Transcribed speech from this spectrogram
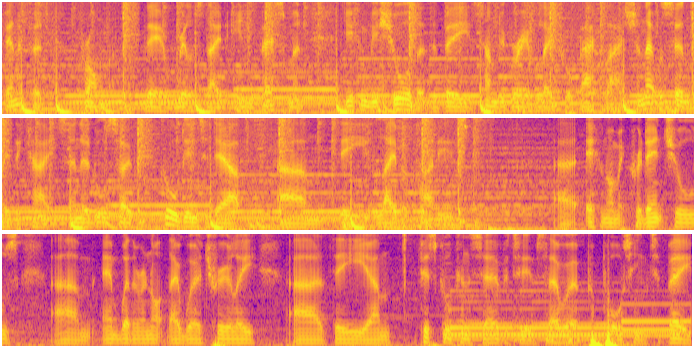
benefit from their real estate investment, you can be sure that there'd be some degree of electoral backlash, and that was certainly the case. And it also called into doubt um, the Labor Party's uh, economic credentials um, and whether or not they were truly uh, the um, fiscal conservatives they were purporting to be.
